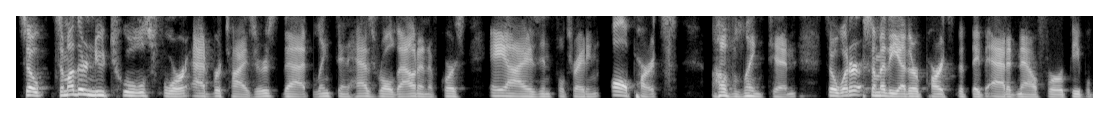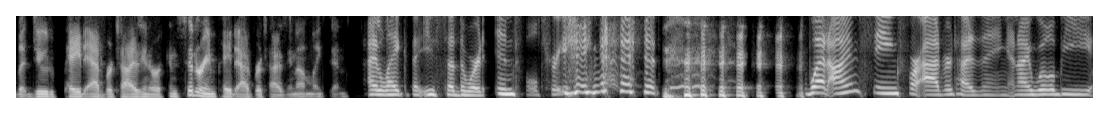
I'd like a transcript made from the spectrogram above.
So, some other new tools for advertisers that LinkedIn has rolled out. And of course, AI is infiltrating all parts of LinkedIn. So, what are some of the other parts that they've added now for people that do paid advertising or are considering paid advertising on LinkedIn? I like that you said the word infiltrating. what I'm seeing for advertising, and I will be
